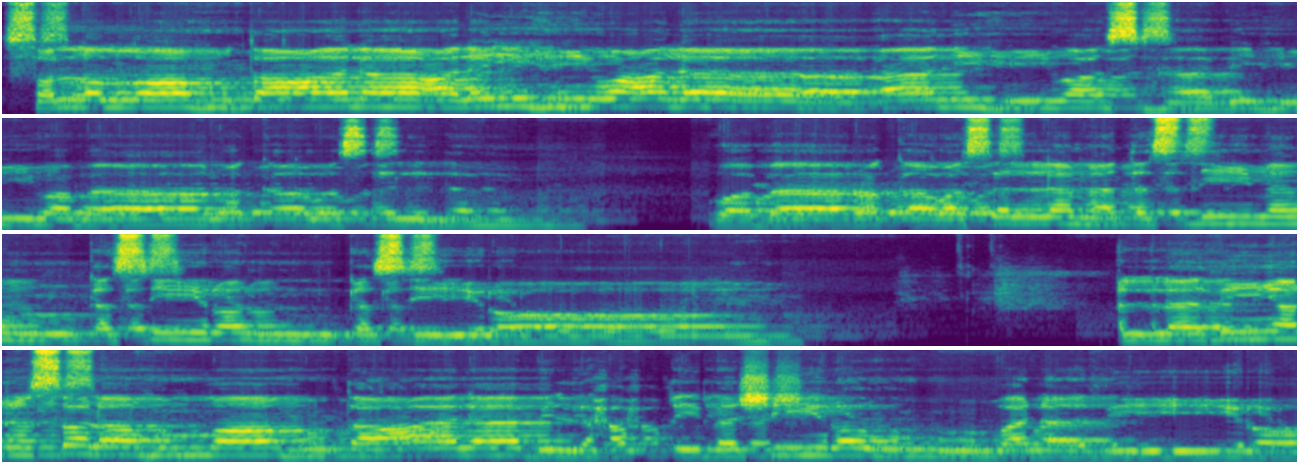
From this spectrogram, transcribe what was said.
صلى الله تعالى عليه وعلى آله وأصحابه وبارك وسلم. وبارك وسلم تسليما كثيرا كثيرا. الذي أرسله الله تعالى بالحق بشيرا ونذيرا.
